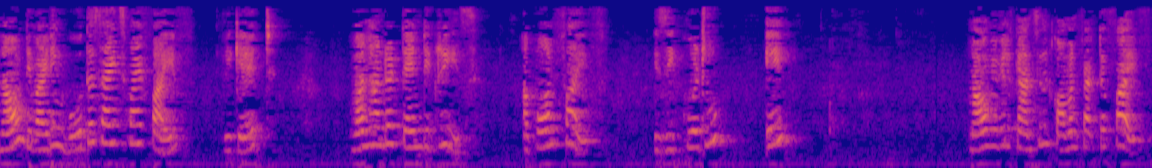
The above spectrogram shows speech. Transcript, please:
Now dividing both the sides by 5, we get 110 degrees upon 5 is equal to A. Now we will cancel common factor 5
